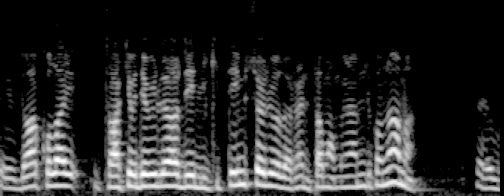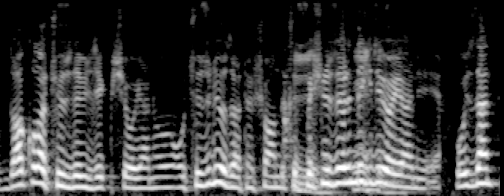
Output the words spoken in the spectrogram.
e, daha kolay takip edebiliyorlar diye likitte mi söylüyorlar? Hani tamam önemli konu ama e, daha kolay çözülebilecek bir şey o. Yani o, o çözülüyor zaten şu anda 45'in üzerinde gidiyor yani. O yüzden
